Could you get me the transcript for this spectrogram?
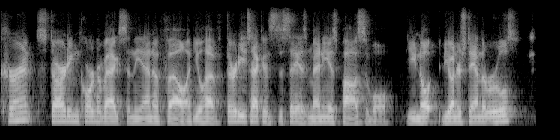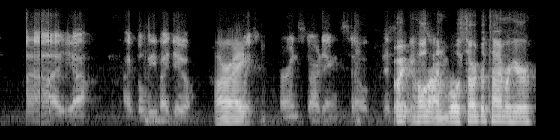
current starting quarterbacks in the NFL, and you'll have 30 seconds to say as many as possible. Do you know? Do you understand the rules? Uh, yeah. I believe I do. All right. Wait, current starting. So this Wait, week- hold on. We'll start the timer here.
